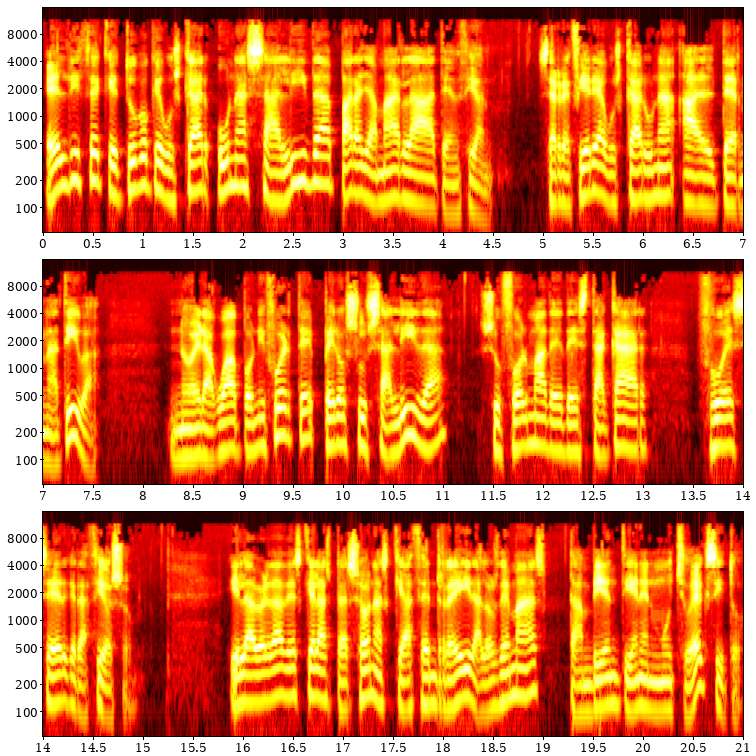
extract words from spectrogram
Él dice que tuvo que buscar una salida para llamar la atención. Se refiere a buscar una alternativa. No era guapo ni fuerte, pero su salida, su forma de destacar, fue ser gracioso. Y la verdad es que las personas que hacen reír a los demás también tienen mucho éxito.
